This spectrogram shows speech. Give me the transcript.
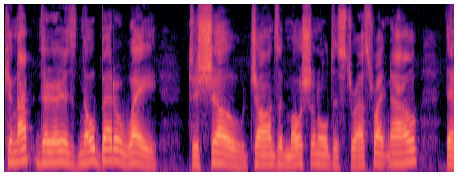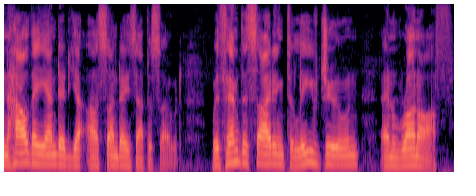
cannot, there is no better way to show John's emotional distress right now than how they ended uh, Sunday's episode with him deciding to leave June and run off.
